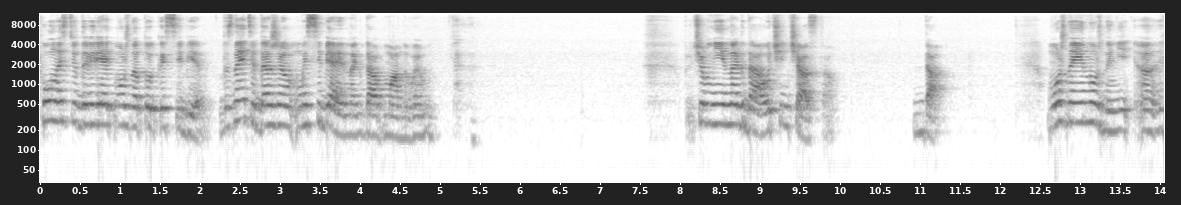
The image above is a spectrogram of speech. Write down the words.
Полностью доверять можно только себе. Вы знаете, даже мы себя иногда обманываем. Причем не иногда, а очень часто. Да. Можно и нужно, не, э,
